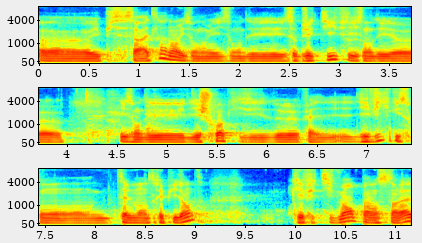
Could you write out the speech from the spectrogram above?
Euh, et puis ça s'arrête là, non Ils ont, ils ont des objectifs, ils ont des, euh, ils ont des, des choix, qui, de, enfin, des vies qui sont tellement trépidantes qu'effectivement, pendant ce temps-là,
